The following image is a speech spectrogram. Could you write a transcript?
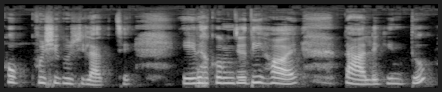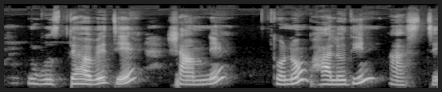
খুব খুশি খুশি লাগছে। এরকম যদি হয় তাহলে কিন্তু বুঝতে হবে যে সামনে কোনো ভালো দিন আসছে।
